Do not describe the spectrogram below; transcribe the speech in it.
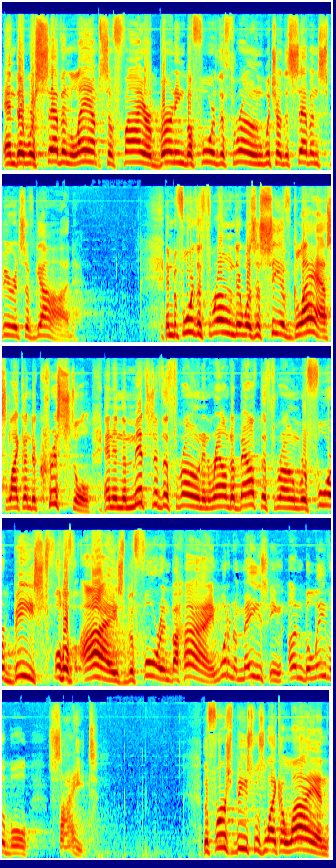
and there were seven lamps of fire burning before the throne, which are the seven spirits of God. And before the throne there was a sea of glass like unto crystal, and in the midst of the throne and round about the throne were four beasts full of eyes before and behind. What an amazing, unbelievable sight! The first beast was like a lion,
